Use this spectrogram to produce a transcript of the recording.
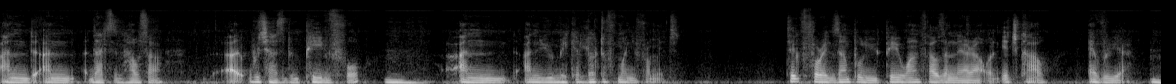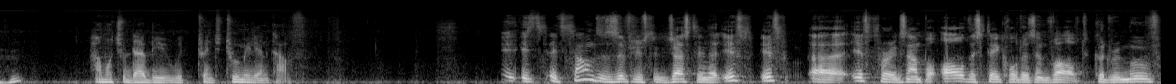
and and that's in Hausa, uh, which has been paid before, mm. and and you make a lot of money from it. Take for example, you pay 1,000 naira on each cow every year. Mm-hmm. How much would that be with 22 million cows? It, it, sounds as if you're suggesting that if, if, uh, if, for example, all the stakeholders involved could remove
